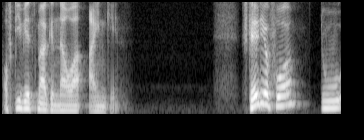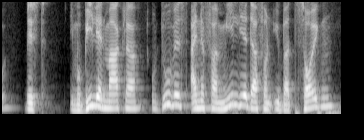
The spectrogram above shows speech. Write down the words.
auf die wir jetzt mal genauer eingehen. Stell dir vor, du bist Immobilienmakler und du willst eine Familie davon überzeugen,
